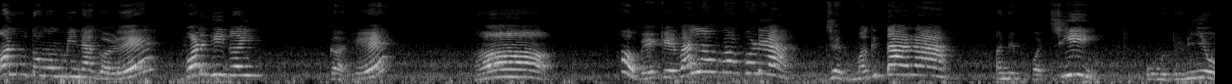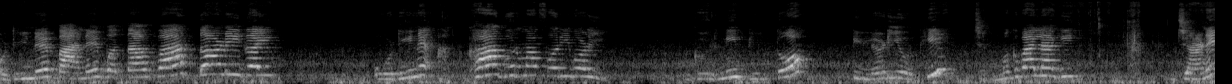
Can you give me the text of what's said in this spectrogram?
અનુ તો મમ્મીના ગળે વળગી ગઈ. કહે, હા, હવે કેવા લાવવા પડ્યા? ઝગમગ તારા અને પછી ઓઢણી ઓઢીને બાને બતાવવા દોડી ગઈ. ઓઢીને આખા ઘરમાં ફરી વળી. ઘરની ભીતો ટીલડીઓથી ઝગમગવા લાગી. જાણે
